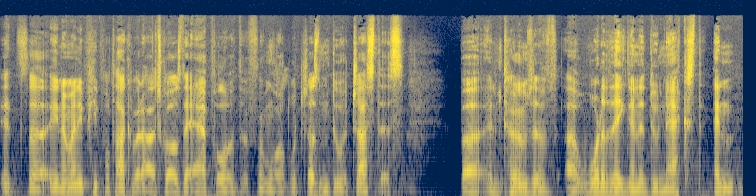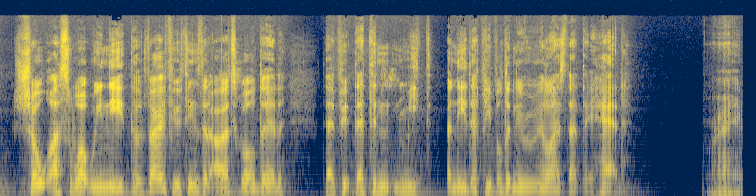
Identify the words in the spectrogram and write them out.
it's uh, you know many people talk about ArtScroll as the apple of the film world, which doesn't do it justice. But in terms of uh, what are they going to do next, and show us what we need, there were very few things that ArtScroll did that pe- that didn't meet a need that people didn't even realize that they had. Right.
